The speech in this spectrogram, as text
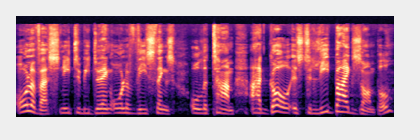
All of us need to be doing all of these things all the time. Our goal is to lead by example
